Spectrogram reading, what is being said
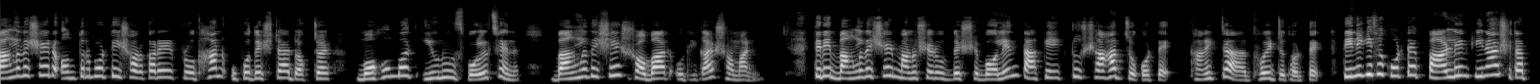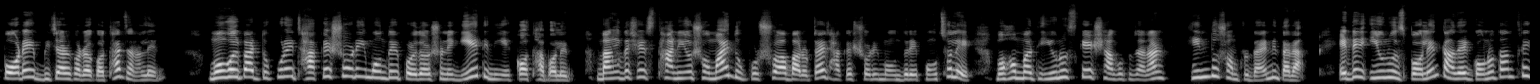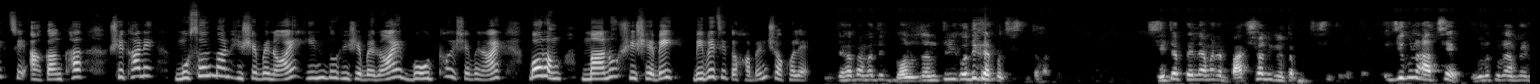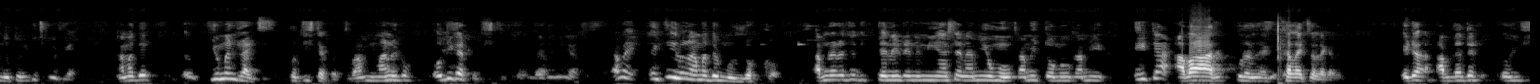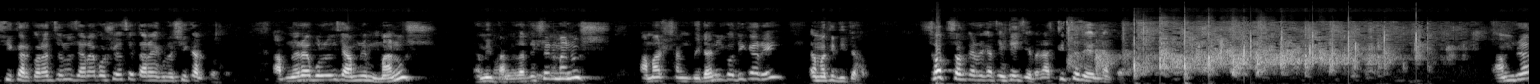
বাংলাদেশের অন্তর্বর্তী সরকারের প্রধান উপদেষ্টা ডক্টর মোহাম্মদ ইউনুস বলেছেন, বাংলাদেশে সবার অধিকার সমান। তিনি বাংলাদেশের মানুষের উদ্দেশ্যে বলেন, তাকে একটু সাহায্য করতে, খানিকটা ধৈর্য ধরতে। তিনি কিছু করতে পারলেন কিনা, সেটা পরে বিচার করার কথা জানালেন। মঙ্গলবার দুপুরে ঢাকেশ্বরী মন্দির পরিদর্শনে গিয়ে তিনি কথা বলেন। বাংলাদেশের স্থানীয় সময় দুপুর সোয়া বারোটায় ঢাকেশ্বরী মন্দিরে পৌঁছলে মোহাম্মদ ইউনুসকে স্বাগত জানান হিন্দু সম্প্রদায়ের নেতারা। এদিন ইউনুস বলেন, তাদের গণতান্ত্রিক যে আকাঙ্ক্ষা, সেখানে মুসলমান হিসেবে নয়, হিন্দু হিসেবে নয়, বৌদ্ধ হিসেবে নয়, বরং মানুষ হিসেবেই বিবেচিত হবেন সকলে। আমাদের গণতান্ত্রিক অধিকার প্রতিষ্ঠিত হবে, সেটা পেলে আমাদের বাক স্বাধীনতা প্রতিষ্ঠিত করতে হবে। যেগুলো আছে এগুলো করে আমরা নতুন কিছু। আমাদের হিউম্যান রাইটস প্রতিষ্ঠা করতে হবে, আমি মানব অধিকার প্রতিষ্ঠা আমি, এটি হলো আমাদের মূল লক্ষ্য। আপনারা যদি টেনে টেনে নিয়ে আসেন, আমি অমুক, আমি তমুক, আমি, এইটা আবার পুরো খেলায় চলে গেল। এটা আপনাদের ওই স্বীকার করার জন্য যারা বসে আছে, তারা এগুলো স্বীকার করবে। আপনারা বলুন যে আমি মানুষ, আমি বাংলাদেশের মানুষ, আমার সাংবিধানিক অধিকার এই, আমাকে দিতে হবে। সব সরকারের কাছে এটাই যাবেন আর কিচ্ছু দেবেন না আমরা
